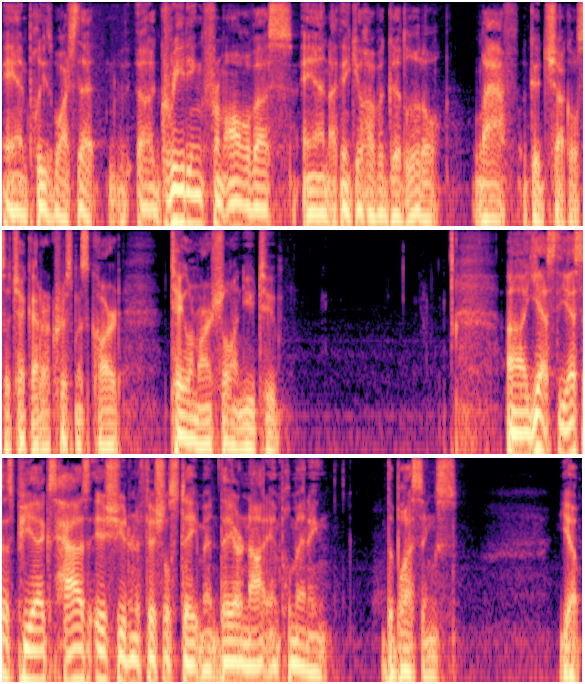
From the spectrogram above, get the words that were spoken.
and please watch that uh, greeting from all of us. And I think you'll have a good little laugh, a good chuckle. So check out our Christmas card, Taylor Marshall on YouTube. Uh, yes, the SSPX has issued an official statement. They are not implementing the blessings. Yep.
